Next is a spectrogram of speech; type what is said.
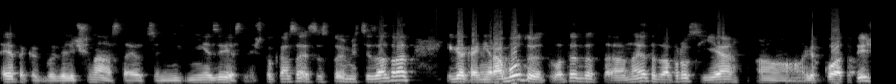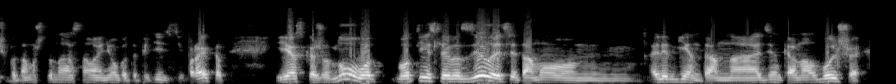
это как бы величина остается неизвестной. Что касается стоимости затрат и как они работают, вот этот, э, на этот вопрос я легко отвечу, потому что на основании опыта 50 проектов я скажу, ну вот, вот если вы сделаете там литген там на один канал больше –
